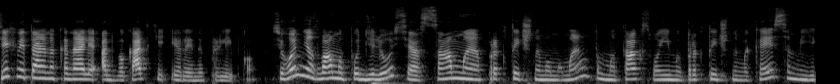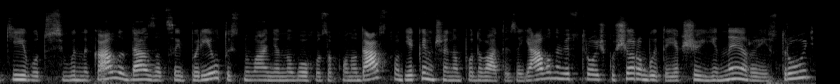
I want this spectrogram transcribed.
Всіх вітаю на каналі адвокатки Ірини Приліпко. Сьогодні я з вами поділюся саме практичними моментами, так своїми практичними кейсами, які от виникали да, за цей період існування нового законодавства, яким чином подавати заяву на відстрочку, що робити, якщо її не реєструють,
